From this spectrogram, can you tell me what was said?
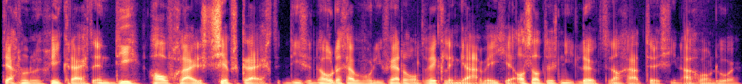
technologie krijgt en die halfgeleiders chips krijgt die ze nodig hebben voor die verdere ontwikkeling. Ja, weet je, als dat dus niet lukt, dan gaat eh, China gewoon door.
